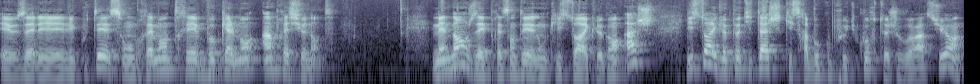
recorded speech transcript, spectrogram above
Et vous allez l'écouter, elles sont vraiment très vocalement impressionnantes. Maintenant, je vous avais présenté donc l'histoire avec le grand H. L'histoire avec le petit H, qui sera beaucoup plus courte, je vous rassure,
